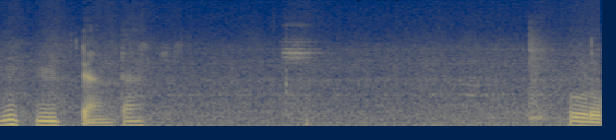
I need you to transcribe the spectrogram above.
ഉം, ഉം, ടാൻ ടാൻ. ഓടോ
